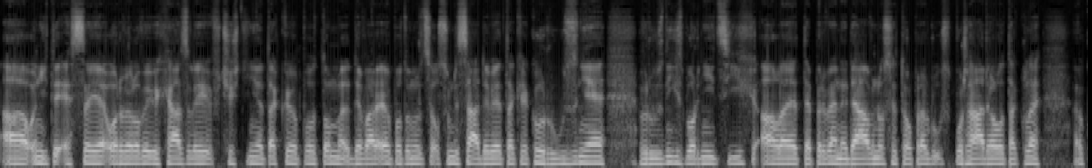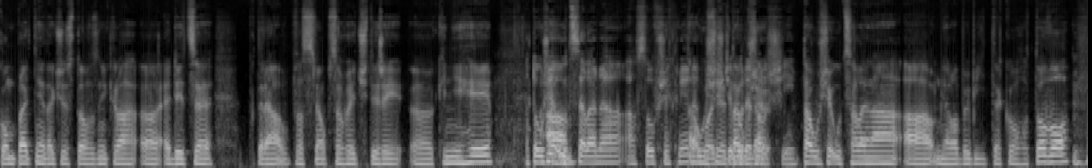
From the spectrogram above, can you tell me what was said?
a oni ty eseje Orwellovi vycházely v češtině tak potom, potom v roce 89 tak jako různě v různých sbornících, ale teprve nedávno se to opravdu uspořádalo takhle kompletně, takže z toho vznikla eh, edice která vlastně obsahuje čtyři uh, knihy. A to už je ucelená a jsou všechny, nebo ještě je, bude už další? Je, ta už je ucelená a mělo by být jako hotovo. uh,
